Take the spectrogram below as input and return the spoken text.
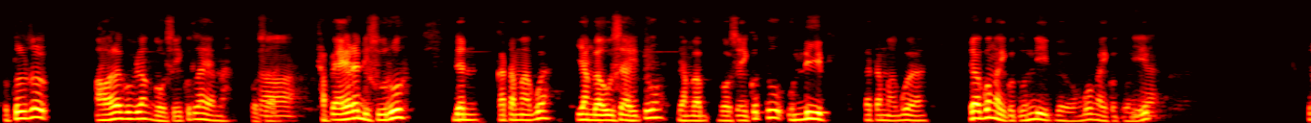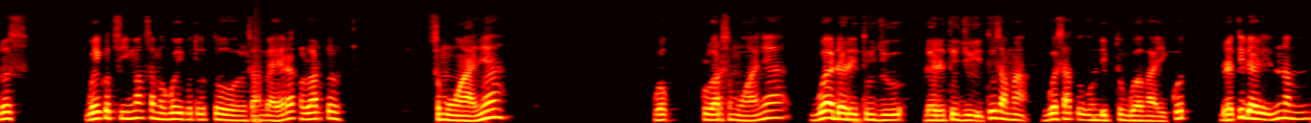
Utul tuh awalnya gue bilang gak usah ikut lah ya mah. Gak usah. Ah. sampai akhirnya disuruh dan kata mak gue yang gak usah itu yang gak, gak usah ikut tuh undip kata mak gue ya gue gak ikut undip dong gue gak ikut undip. Iya. Terus gue ikut simak sama gue ikut utul sampai akhirnya keluar tuh semuanya gue keluar semuanya gue dari tujuh dari tujuh itu sama gue satu undip tuh gue nggak ikut berarti dari enam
